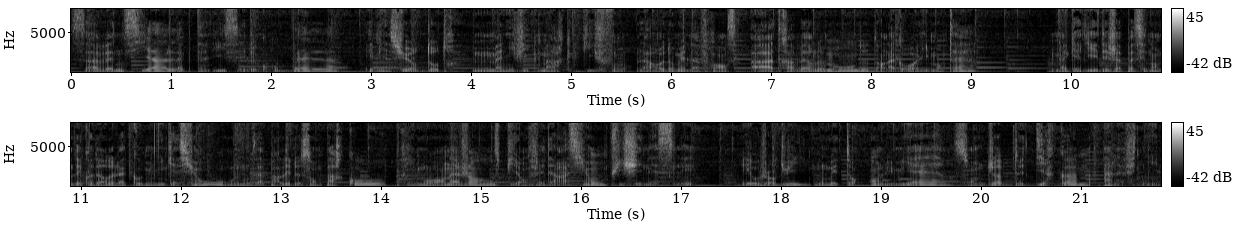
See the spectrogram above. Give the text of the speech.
Savencia, Lactalis et le groupe Bell, et bien sûr d'autres magnifiques marques qui font la renommée de la France à travers le monde dans l'agroalimentaire. Magali est déjà passée dans le décodeur de la communication, où elle nous a parlé de son parcours, primo en agence, puis en fédération, puis chez Nestlé. Et aujourd'hui, nous mettons en lumière son job de DIRCOM à la FNIL.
